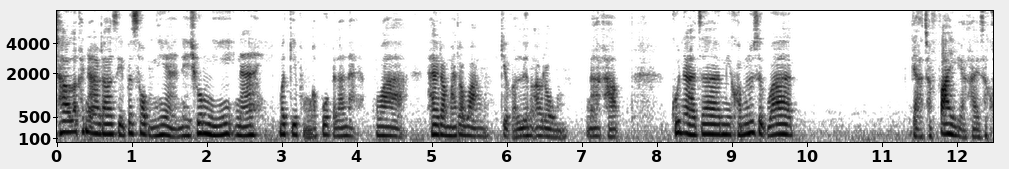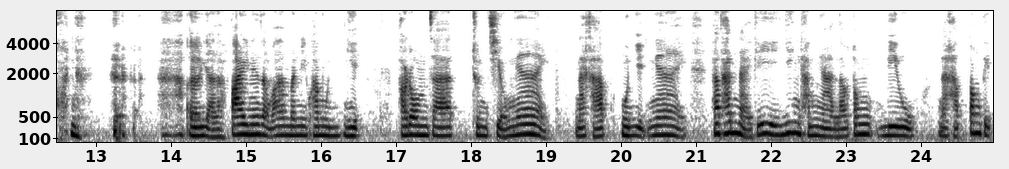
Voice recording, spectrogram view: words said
ชาวลัคนาราศีพฤษภเนี่ยในช่วงนี้นะเมื่อกี้ผมก็พูดไปแล้วแหละว่า ให้ระมัดระวังเกี่ยวกับเรื่องอารมณ์นะครับ คุณอาจจะมีความรู้สึกว่า อยากจะไฟกับใครสักคนเอออยากจะไฟเนื่องจากว่ามันมีความหงุดหงิด อารมณ์จะชุนเฉียวง่ายนะครับหงุดหงิดง่าย ถ้าท่านไหนที่ยิ่งทำงานแล้วต้องดิวนะครับต้องติด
